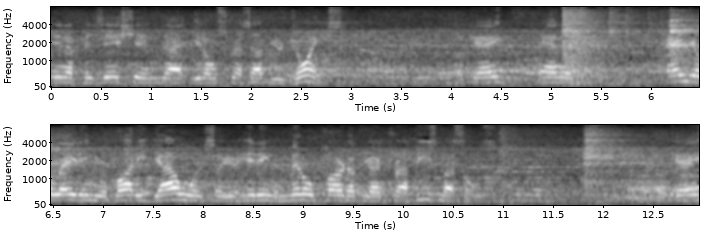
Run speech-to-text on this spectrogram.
in a position that you don't stress out your joints. Okay, and it's angulating your body downward, so you're hitting the middle part of your trapeze muscles. Okay,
